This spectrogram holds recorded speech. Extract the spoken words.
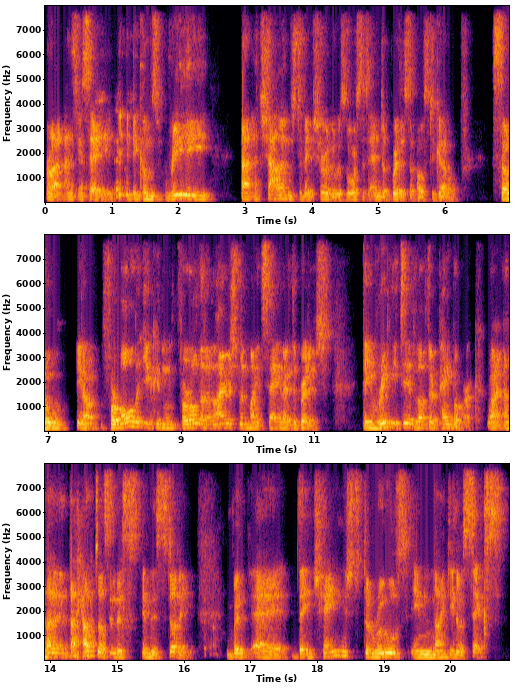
Right. As you say, it, it becomes really a challenge to make sure the resources end up where they're supposed to go. So, you know, for all that you can, for all that an Irishman might say about the British, they really did love their paperwork, right? And that that helped us in this in this study. But uh, they changed the rules in 1906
